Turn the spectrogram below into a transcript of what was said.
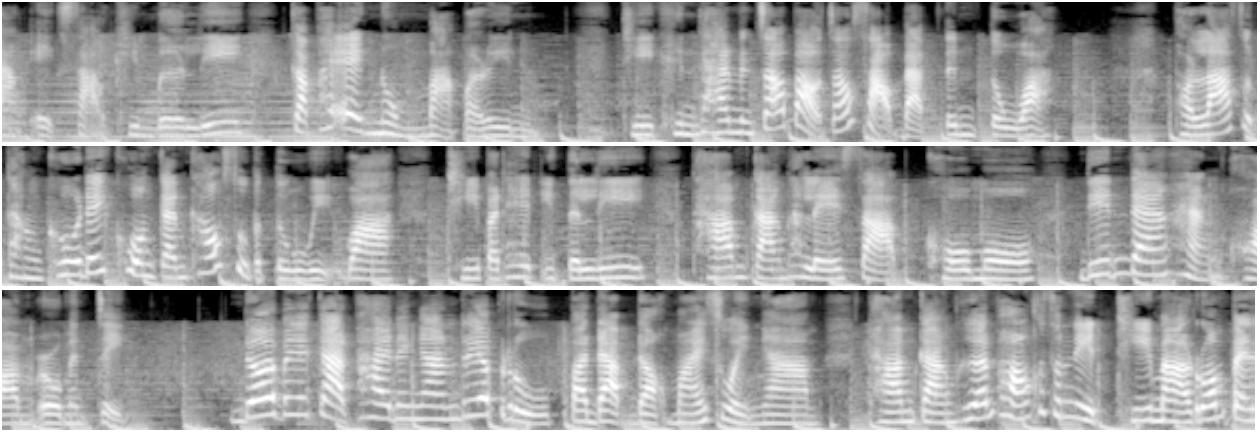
นางเอกสาวคิมเบอร์รี่ กับพระเอกหนุ่มหมากปริน ที่ขึ้นแทนเป็นเจ้าเบ่าวเจ้าสาวแบบเต็มตัวพอล่าสุดทั้งคู่ได้ควงกันเข้าสู่ประตูวิวา ที่ประเทศอิตาลี ท่ามกลางทะเลสาบโคโม ดินแดงแห่งความโรแมนติก โดยบรรยากาศภายในงานเรียบหรูประดับดอกไม้สวยงามท่ามกลางเพื่อนพ้องคนสนิทที่มาร่วมเป็น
